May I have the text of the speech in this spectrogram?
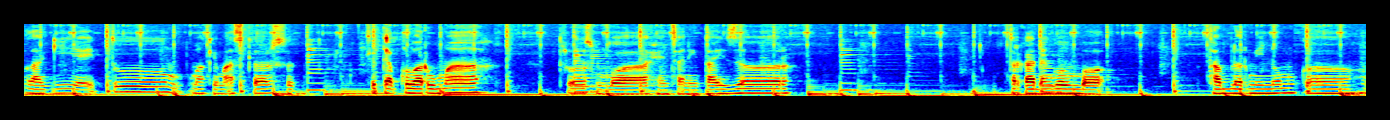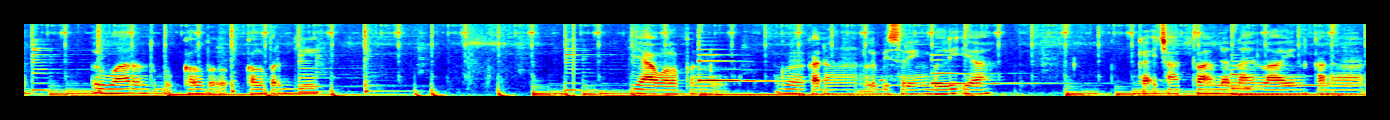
lagi yaitu memakai masker setiap keluar rumah terus membawa hand sanitizer. Terkadang gue membawa tabler minum ke luar untuk kalau kalau pergi. Ya walaupun gue kadang lebih sering beli ya. Kayak chat time dan lain-lain karena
